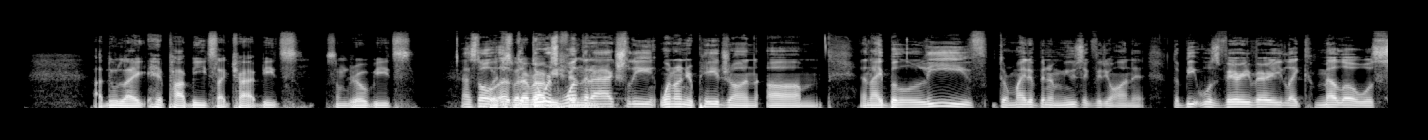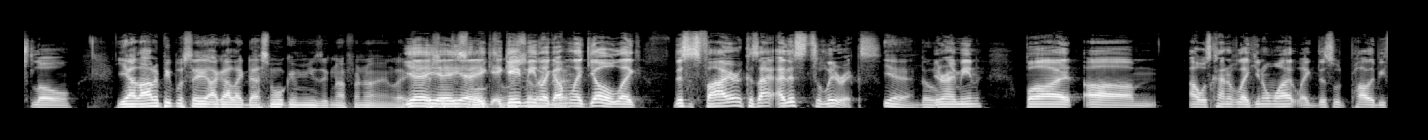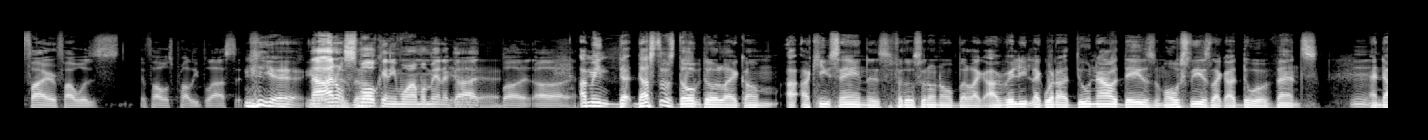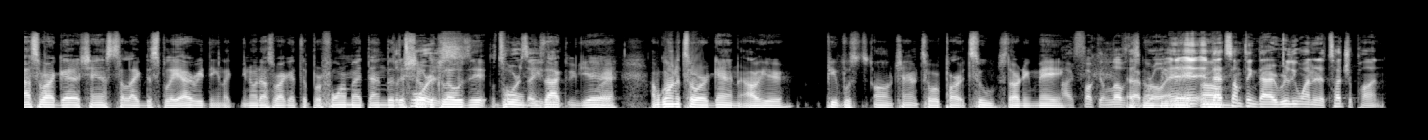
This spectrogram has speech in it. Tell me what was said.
I do like hip hop beats, like trap beats, some drill beats. As though uh, th- there was one that I actually went on your page on, um, and I believe there might have been a music video on it. The beat was very, very like mellow, was slow. Yeah, a lot of people say I got like that smoking music, not for nothing. Like yeah, yeah, yeah. It, it gave me like, I'm like, yo, like this is fire, cause I I listen to lyrics. Yeah, dope. You know what I mean? But um, I was kind of like, you know what? Like this would probably be fire if I was if I was probably blasted. yeah. now yeah, I don't that's dope. smoke anymore. I'm a man of God. Yeah. But uh, I mean, that that's just dope though. Like, um, I, I keep saying this for those who don't know, but like, I really like what I do nowadays. Mostly is like I do events, mm. and that's where I get a chance to like display everything. Like, you know, that's where I get to perform at the end of The the, show to close it. The tours Boom, that you do. exactly. Yeah, Right. I'm going to tour again out here. People's um champ tour part two starting May. I fucking love That's that, bro. And, and, and that's Um, something that I really wanted to touch upon.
